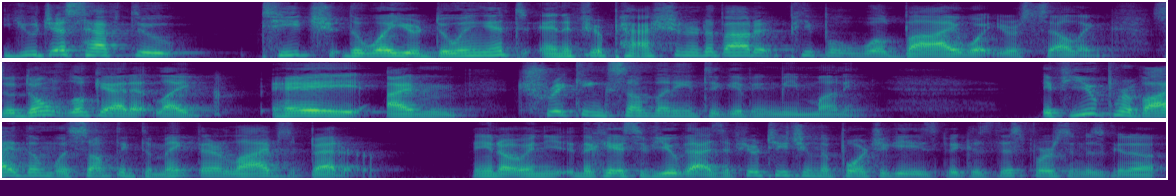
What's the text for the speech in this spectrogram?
You just have to teach the way you're doing it. And if you're passionate about it, people will buy what you're selling. So don't look at it like, hey, I'm tricking somebody into giving me money. If you provide them with something to make their lives better, you know, in, in, the case of you guys, if you're teaching the Portuguese because this person is going to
